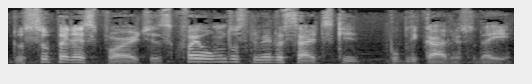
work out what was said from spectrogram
do Super Esportes, que foi um dos primeiros sites que publicaram isso daí.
